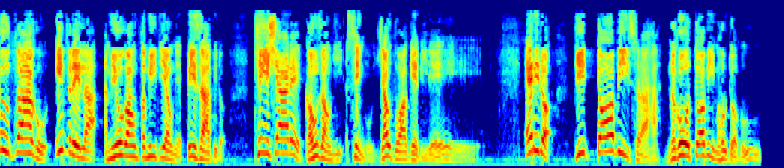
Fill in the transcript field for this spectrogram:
သူ့သားကိုဣသရေလအမျိုးကောင်းသမီးတစ်ယောက်နဲ့ပေးစားပြီးတော့ထင်ရှားတဲ့ခေါင်းဆောင်ကြီးအဆင့်ကိုရောက်သွားခဲ့ပြီတဲ့အဲ့ဒီတော့ဒီတောဘိဆိုတာဟာငကိုတောဘိမဟုတ်တော့ဘူး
